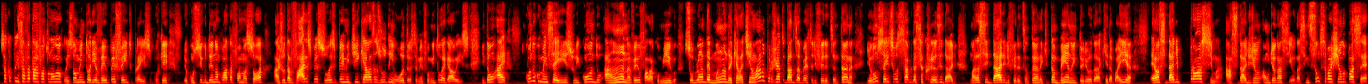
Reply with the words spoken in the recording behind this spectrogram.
Só que eu pensava que tava faltando alguma coisa. Então a mentoria veio perfeito para isso, porque eu consigo, dentro de uma plataforma só, ajudar várias pessoas e permitir que elas ajudem outras também. Foi muito legal isso. Então, aí, quando eu comecei isso e quando a Ana veio falar comigo, comigo sobre uma demanda que ela tinha lá no projeto Dados Abertos de Feira de Santana, e eu não sei se você sabe dessa curiosidade, mas a cidade de Feira de Santana, que também é no interior daqui da Bahia, é uma cidade próxima à cidade de onde eu nasci. Eu nasci em São Sebastião do Passé.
